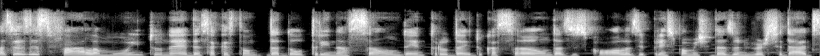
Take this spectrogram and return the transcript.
às vezes fala muito, né, dessa questão da doutrinação dentro da educação, das escolas e principalmente das universidades,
